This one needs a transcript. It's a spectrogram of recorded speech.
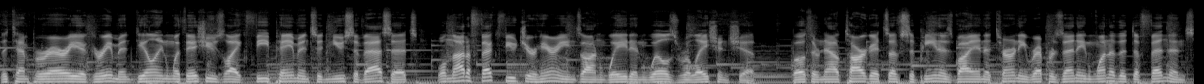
The temporary agreement dealing with issues like fee payments and use of assets will not affect future hearings on Wade and Will's relationship. Both are now targets of subpoenas by an attorney representing one of the defendants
